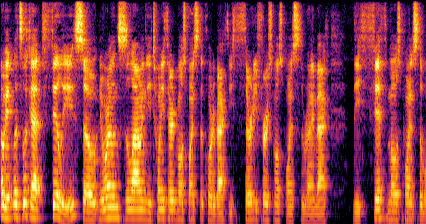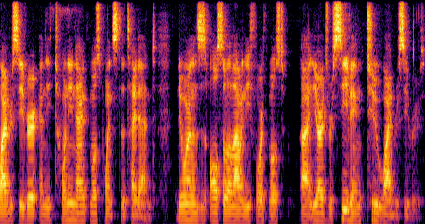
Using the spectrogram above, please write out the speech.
Okay, let's look at Philly. So New Orleans is allowing the 23rd most points to the quarterback, the 31st most points to the running back, the fifth most points to the wide receiver, and the 29th most points to the tight end. New Orleans is also allowing the fourth most uh, yards receiving to wide receivers.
